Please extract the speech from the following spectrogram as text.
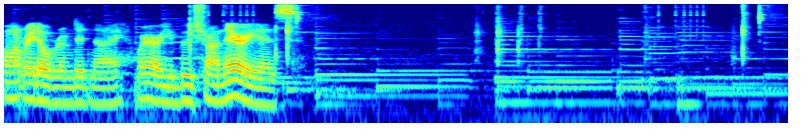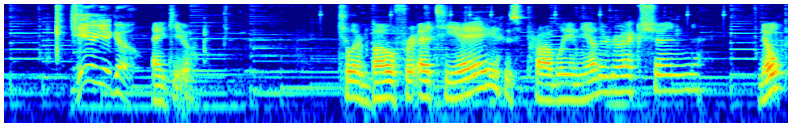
I went right over him, didn't I? Where are you, Boucheron? There he is. Here you go. Thank you. Killer bow for Etie, who's probably in the other direction. Nope.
